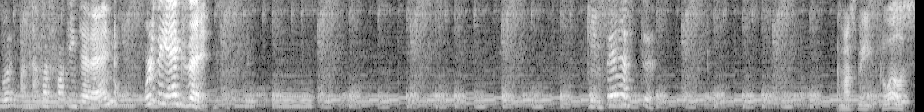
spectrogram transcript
what? Another fucking dead end? Where's the exit? Faster. It must be close.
